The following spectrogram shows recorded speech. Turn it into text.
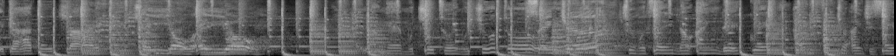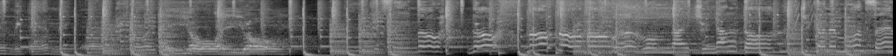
Lời ca từ trái. Hey yo, hey yo. Hãy lắng nghe một chút thôi, một chút thôi. Say chớ, chưa một giây nào anh để quên hạnh phúc cho anh chỉ riêng mình em, mình em thôi. Hey yo, hey yo. You can say no, no, no, no, no. Mưa hôm nay trời nắng to, chỉ cần em muốn sẽ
